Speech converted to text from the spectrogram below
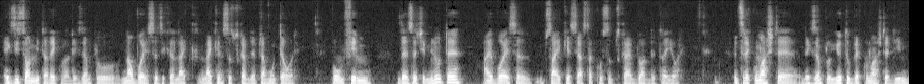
există o anumită regulă. De exemplu, n-au voie să zică like, like and subscribe de prea multe ori. Pe un film de 10 minute ai voie să, să ai chestia asta cu subscribe doar de 3 ori. Îți recunoaște, de exemplu, YouTube recunoaște din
